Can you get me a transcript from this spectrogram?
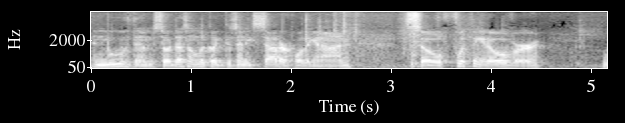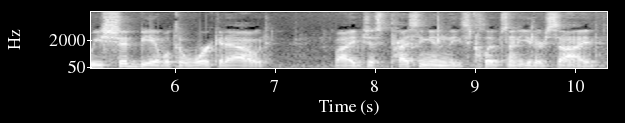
and move them so it doesn't look like there's any solder holding it on. So flipping it over, we should be able to work it out by just pressing in these clips on either side.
